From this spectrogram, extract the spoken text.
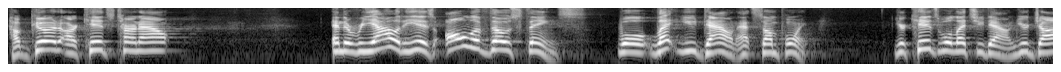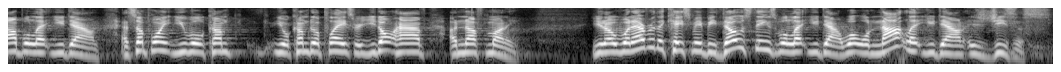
how good our kids turn out. And the reality is, all of those things will let you down at some point. Your kids will let you down. Your job will let you down. At some point, you will come, you'll come to a place where you don't have enough money. You know, whatever the case may be, those things will let you down. What will not let you down is Jesus.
